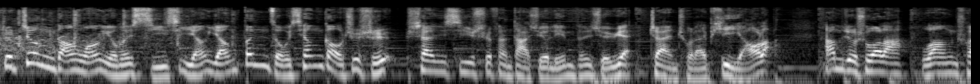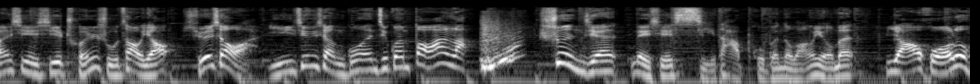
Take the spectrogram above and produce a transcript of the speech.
这正当网友们喜气洋洋奔走相告之时，山西师范大学临汾学院站出来辟谣了。他们就说了，网传信息纯属造谣，学校啊已经向公安机关报案了。瞬间，那些喜大普奔的网友们哑火喽。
